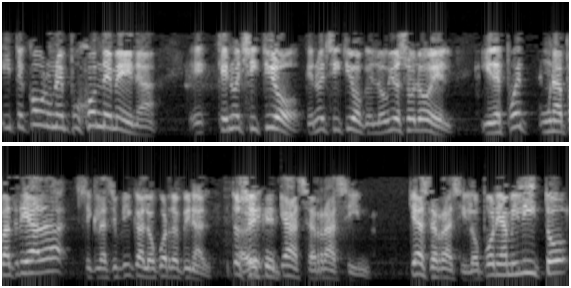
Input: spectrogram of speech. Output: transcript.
y te cobra un empujón de mena, eh, que no existió, que no existió, que lo vio solo él. Y después una patriada se clasifica a los cuartos de final. Entonces. ¿qué hace Racing? ¿Qué hace Racing? Lo pone a Milito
